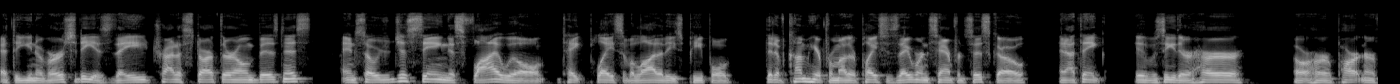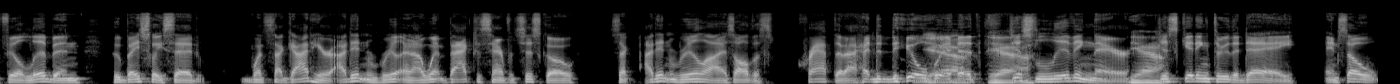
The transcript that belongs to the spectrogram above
at the university as they try to start their own business and so you're just seeing this flywheel take place of a lot of these people that have come here from other places. They were in San Francisco, and I think it was either her or her partner, Phil Libin, who basically said, once I got here, I didn't real, and I went back to San Francisco. It's like I didn't realize all this crap that I had to deal yeah, with yeah. just living there, yeah. just getting through the day. And so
